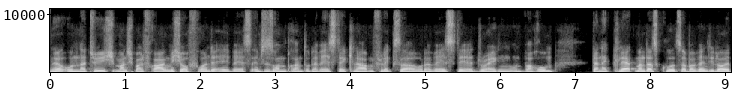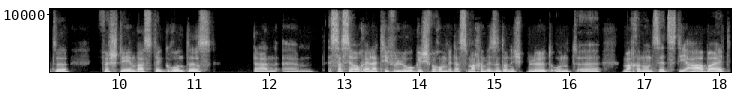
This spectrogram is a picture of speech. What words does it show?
Ne? Und natürlich, manchmal fragen mich auch Freunde, ey, wer ist MC Sonnenbrand oder wer ist der Knabenflexer oder wer ist der Dragon und warum? Dann erklärt man das kurz, aber wenn die Leute verstehen, was der Grund ist, dann ähm, ist das ja auch relativ logisch, warum wir das machen. Wir sind doch nicht blöd und äh, machen uns jetzt die Arbeit,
